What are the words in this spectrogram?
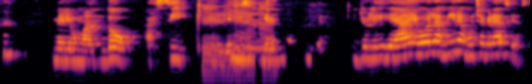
me lo mandó así. Que ni siquiera es mi amiga. Yo le dije, ay, hola, mira, muchas gracias.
